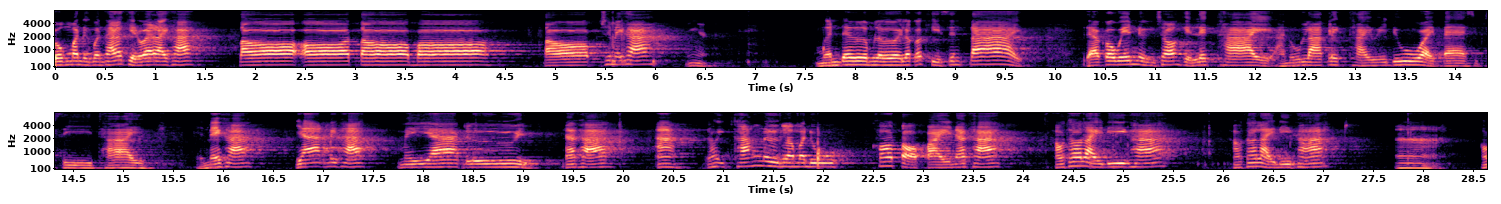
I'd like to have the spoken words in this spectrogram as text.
ลงมาหนึ่งบรรทัดก็เขียนว่าอะไรคะตออตอบอตอบใช่ไหมคะ เหมือนเดิมเลยแล้วก็ขีดเส้นใต้ แล้วก็เว้นหนึ่งช่องเขียนเลขไทย อนุรักษ์เลขไทยไว้ด้วย 84 ไทย เห็นไหมคะ ยากไหมคะ ไม่ยากเลยนะคะอะเราอีกครั้งหนึ่งเรามาดูข้อต่อไปนะคะ เอาเท่าไหร่ดีคะเอาเท่าไหร่ดีคะอ่าเอา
